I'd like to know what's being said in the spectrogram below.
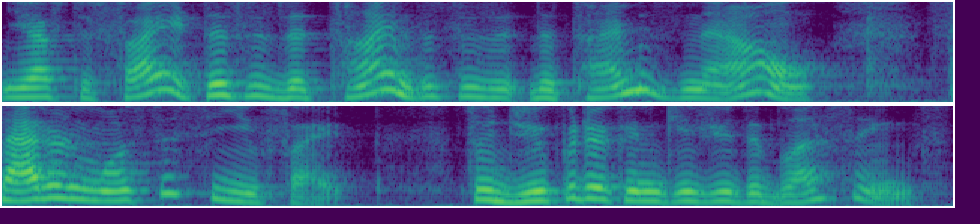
You have to fight. This is the time. This is the time is now. Saturn wants to see you fight. So Jupiter can give you the blessings.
